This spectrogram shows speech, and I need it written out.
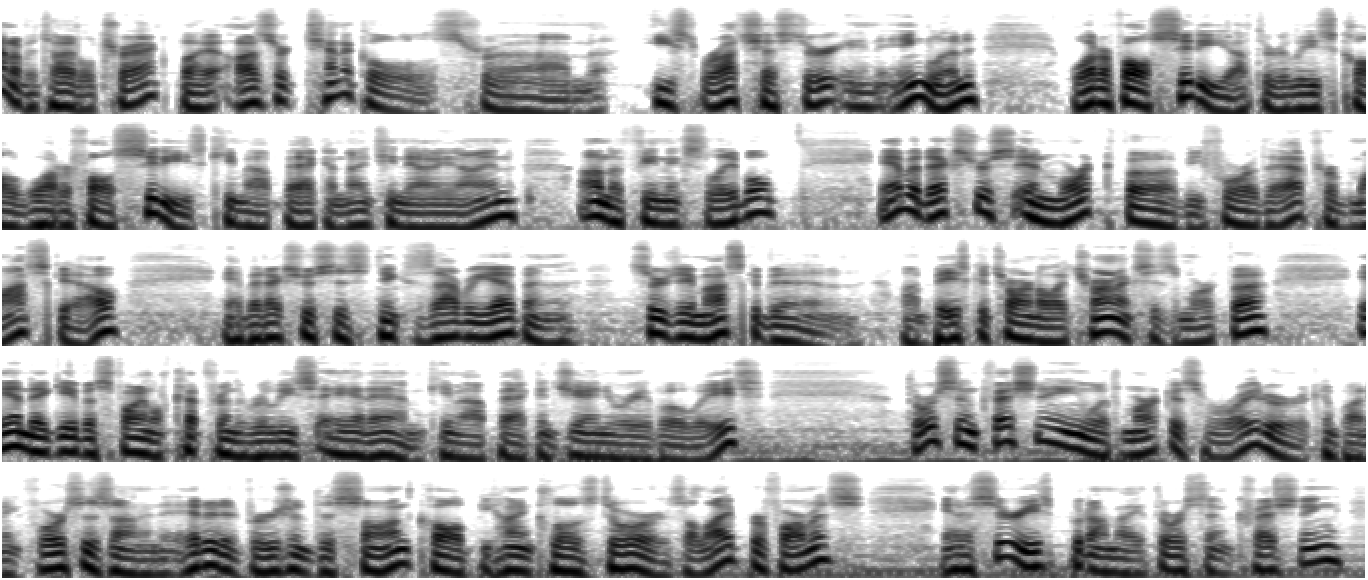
Kind of a title track by Ozric Tentacles from East Rochester in England. Waterfall City, off the release called Waterfall Cities, came out back in 1999 on the Phoenix label. Ambidextrous and Morkva before that from Moscow. Ambidextrous is Nick Zavriev and Sergei Moskovin. On bass guitar and electronics is Morkva. And they gave us Final Cut from the release A&M, came out back in January of 08. Thorsten Quaeschning with Markus Reuter combining forces on an edited version of this song called Behind Closed Doors, a live performance and a series put on by Thorsten Quaeschning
